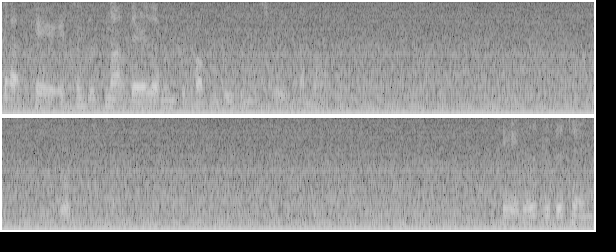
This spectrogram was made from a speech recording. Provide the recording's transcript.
That, okay, since it's not there, that means it probably is in the street somewhere. Good. Taylor, do the thing.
